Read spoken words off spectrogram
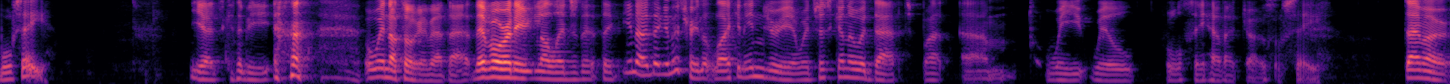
We'll see. Yeah, it's going to be. we're not talking about that. They've already acknowledged that they, you know, they're going to treat it like an injury, and we're just going to adapt. But um, we will we'll see how that goes. We'll see. Damo,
